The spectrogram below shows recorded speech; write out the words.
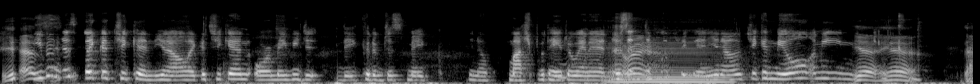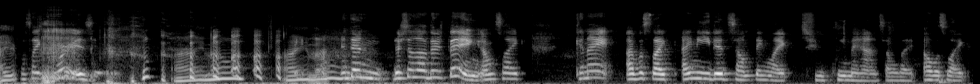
yes. Even just like a chicken, you know, like a chicken, or maybe ju- they could have just make you know mashed potato in it, just Right. a typical chicken, you know, chicken meal. I mean, Yeah, yeah. I, I was like, where is it? I know. I know. And then there's another thing. I was like, can I? I was like, I needed something like to clean my hands. I was like, I was like,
